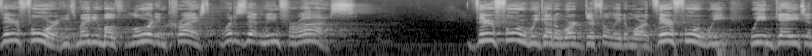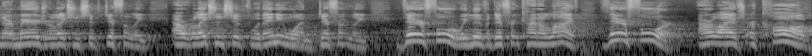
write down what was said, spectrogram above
Therefore, he's made him both Lord and Christ. What does that mean for us? Therefore, we go to work differently tomorrow. Therefore, we, we engage in our marriage relationships differently, our relationships with anyone differently. Therefore, we live a different kind of life. Therefore, our lives are called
